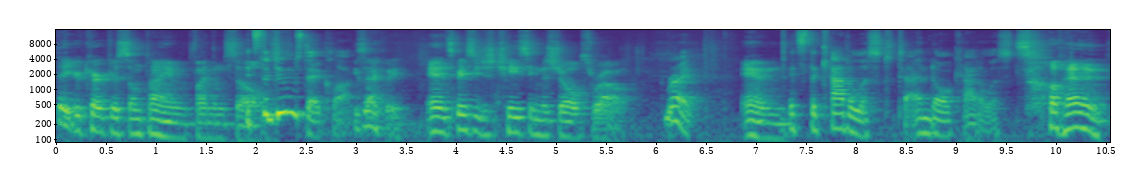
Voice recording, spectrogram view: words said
That your characters sometime find themselves. It's the doomsday clock. Exactly, and it's basically just chasing the show throughout. Right. And It's the catalyst to end all catalysts. so then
